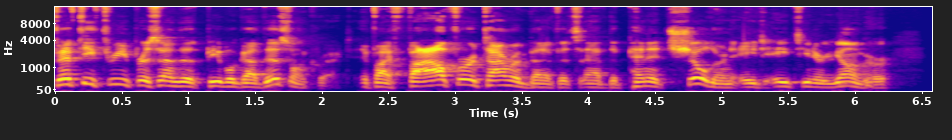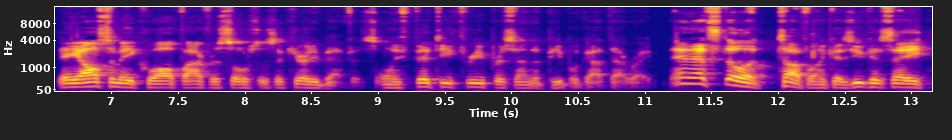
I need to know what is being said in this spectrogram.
53% of the people got this one correct. If I file for retirement benefits and have dependent children age 18 or younger, they also may qualify for Social Security benefits. Only 53% of the people got that right. And that's still a tough one because you can say,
